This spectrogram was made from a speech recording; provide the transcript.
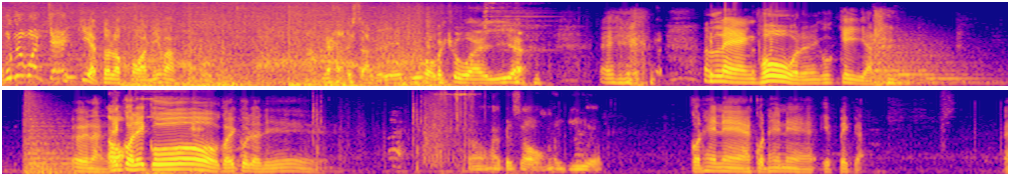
กูนึกว่าเจ๋งเกลียดตัวละครนี่ว่ะนะไอ้สัตว์ไอ้พี่บอกไม่กลัวไอ้เหี้ยไอ้มันแรงโพูดเลยกูเกลียด เออน่ะไอ้กดให้กูกดให้กูเดี๋ยวนี้เอาให้ไปสองไอ้เหี้ย กดให้แน่ กดให้แน่ เอฟเฟกอะเอ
